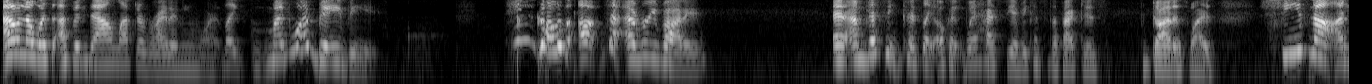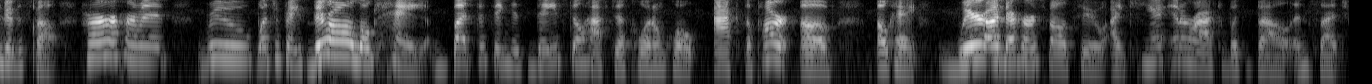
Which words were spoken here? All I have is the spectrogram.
I don't know what's up and down, left or right anymore. Like my poor baby he goes up to everybody. And I'm guessing because, like, okay, with Hestia, because of the fact is goddess wise, she's not under the spell. Her, Hermes, Rue, what's her face, they're all okay. But the thing is, they still have to quote unquote act the part of, okay, we're under her spell too. I can't interact with Bell and such.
